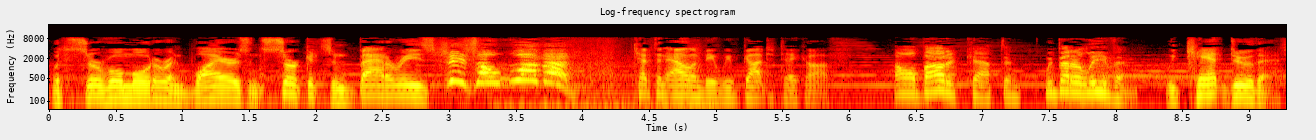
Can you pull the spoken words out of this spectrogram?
with servo motor and wires and circuits and batteries. She's a woman! Captain Allenby, we've got to take off. How about it, Captain? We better leave him. We can't do that.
